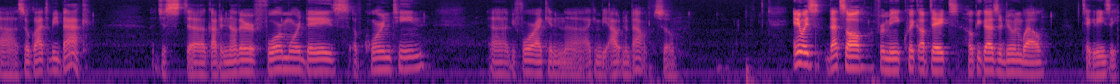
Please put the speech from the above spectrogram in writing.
Uh, so glad to be back. I just uh, got another four more days of quarantine uh, before I can uh, I can be out and about. So, anyways, that's all for me. Quick update. Hope you guys are doing well. Take it easy.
